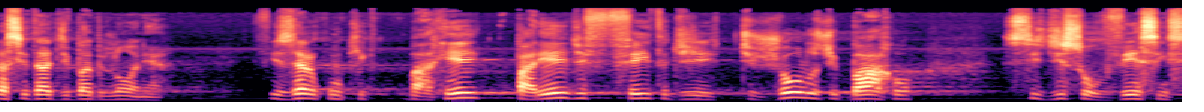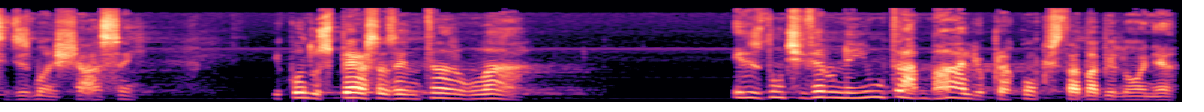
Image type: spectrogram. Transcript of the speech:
da cidade de Babilônia, fizeram com que parede feita de tijolos de barro se dissolvessem, se desmanchassem. E quando os persas entraram lá, eles não tiveram nenhum trabalho para conquistar a Babilônia.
